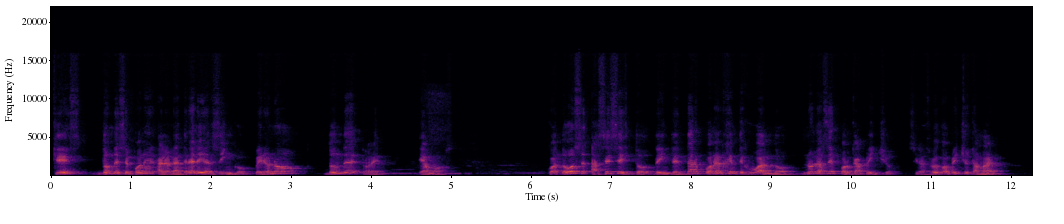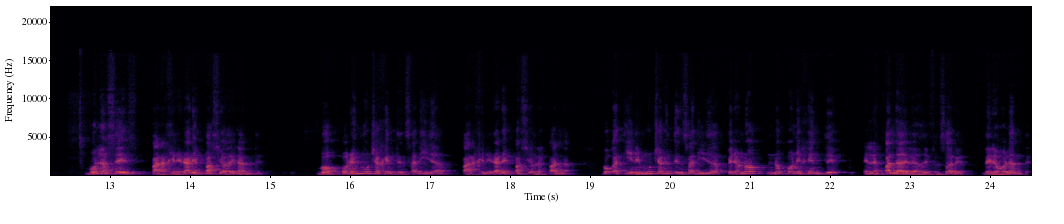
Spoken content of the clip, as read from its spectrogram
que es donde se ponen a los laterales del 5, pero no donde, digamos, cuando vos haces esto de intentar poner gente jugando, no lo haces por capricho. Si lo haces por capricho está mal. Vos lo haces para generar espacio adelante. Vos ponés mucha gente en salida para generar espacio en la espalda. Boca tiene mucha gente en salida, pero no, no pone gente en la espalda de los defensores, de los volantes.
